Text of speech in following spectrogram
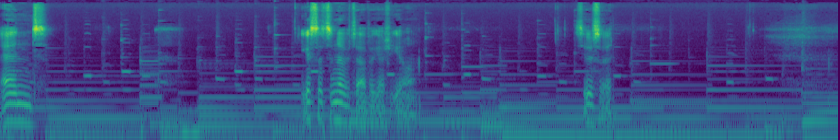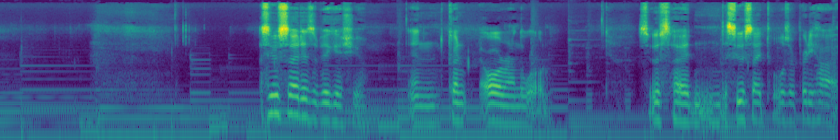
And I guess that's another topic I should get on. Suicide. Suicide is a big issue in all around the world. Suicide the suicide tolls are pretty high.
